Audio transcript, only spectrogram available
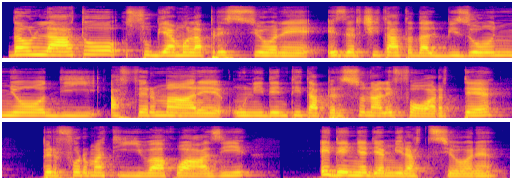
Da un lato subiamo la pressione esercitata dal bisogno di affermare un'identità personale forte, performativa quasi, e degna di ammirazione.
